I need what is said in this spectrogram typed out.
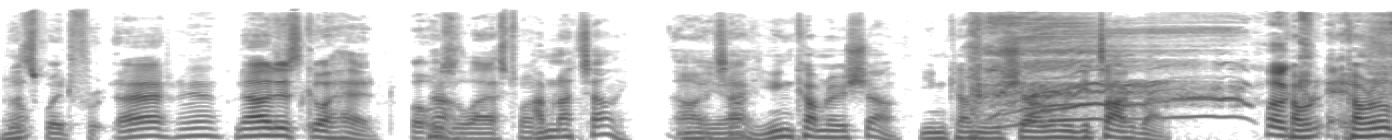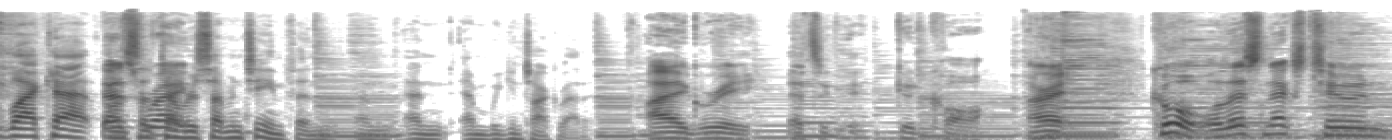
let's wait for. Uh, yeah. No, just go ahead. What was the last one? I'm not telling. I'm Oh, not telling. not? You can come to the show. You can come to the show and we can talk about it. okay. Come, come to the Black Cat That's on. September 17th and, and, and, and we can talk about it. I agree. That's a good, good call. All right, cool. Well, this next tune,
